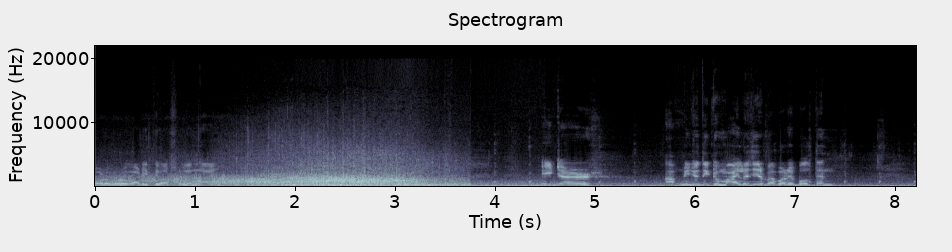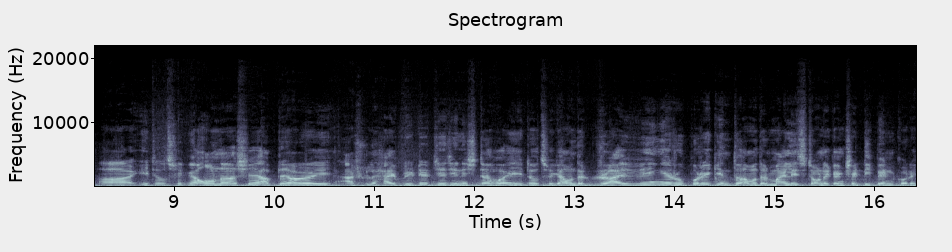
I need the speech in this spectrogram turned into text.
বড় বড় গাড়িতেও আসলে নাই। এটার আপনি যদি একটু মাইলেজের ব্যাপারে বলতেন। এটা হচ্ছে কি অনায়াসে আপনি আসলে হাইব্রিডের যে জিনিসটা হয়, এটা হচ্ছে কি আমাদের ড্রাইভিংয়ের উপরে কিন্তু আমাদের মাইলেজটা অনেকাংশে ডিপেন্ড করে।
